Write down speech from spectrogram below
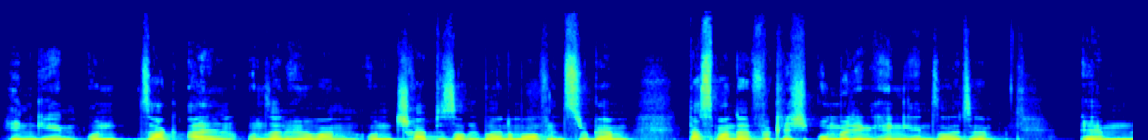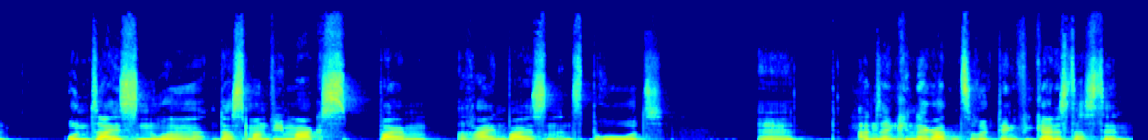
hingehen und sag allen unseren Hörern und schreibt es auch überall nochmal auf Instagram, dass man da wirklich unbedingt hingehen sollte. Ähm, und sei es nur, dass man wie Max beim Reinbeißen ins Brot äh, an seinen Kindergarten zurückdenkt. Wie geil ist das denn?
